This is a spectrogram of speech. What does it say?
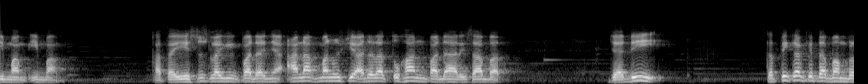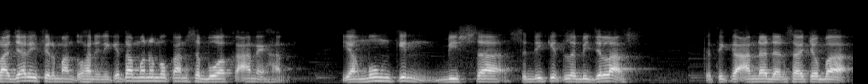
imam-imam. Kata Yesus lagi kepadanya, anak manusia adalah Tuhan pada hari sabat. Jadi ketika kita mempelajari firman Tuhan ini, kita menemukan sebuah keanehan yang mungkin bisa sedikit lebih jelas ketika Anda dan saya coba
